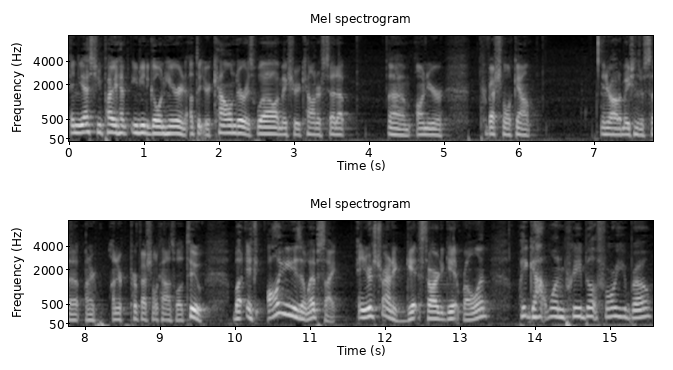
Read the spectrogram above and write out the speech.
And yes you probably have you need to go in here and update your calendar as well and make sure your calendar set up um, on your professional account. And your automations are set up on your, on your professional account as well too. But if all you need is a website and you're just trying to get started to get rolling we got one pre-built for you bro.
